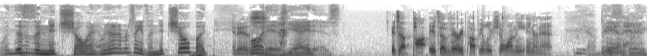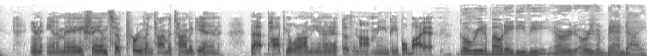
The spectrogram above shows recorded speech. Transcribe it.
Well, this is a niche show. and- I mean, I'm not saying it's a niche show, but It is. well, it is. Yeah, it is. It's a pop. It's a very popular show on the internet, Yeah, basically. and anime fans have proven time and time again that popular on the internet does not mean people buy it. Go read about ADV or or even Bandai.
